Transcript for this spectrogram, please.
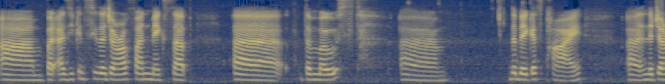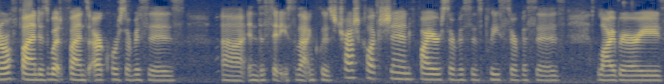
um, but as you can see, the general fund makes up uh, the most, um, the biggest pie. Uh, and the general fund is what funds our core services uh, in the city. So that includes trash collection, fire services, police services, libraries,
